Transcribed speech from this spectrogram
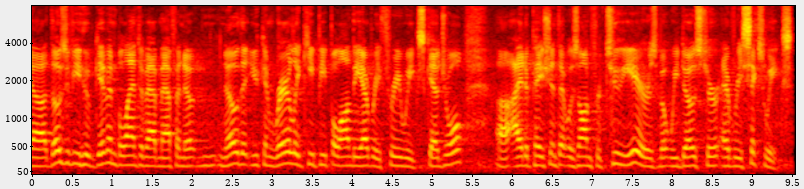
uh, those of you who've given belantamab mafodotin know that you can rarely keep people on the every three week schedule. Uh, I had a patient that was on for two years, but we dosed her every six weeks.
